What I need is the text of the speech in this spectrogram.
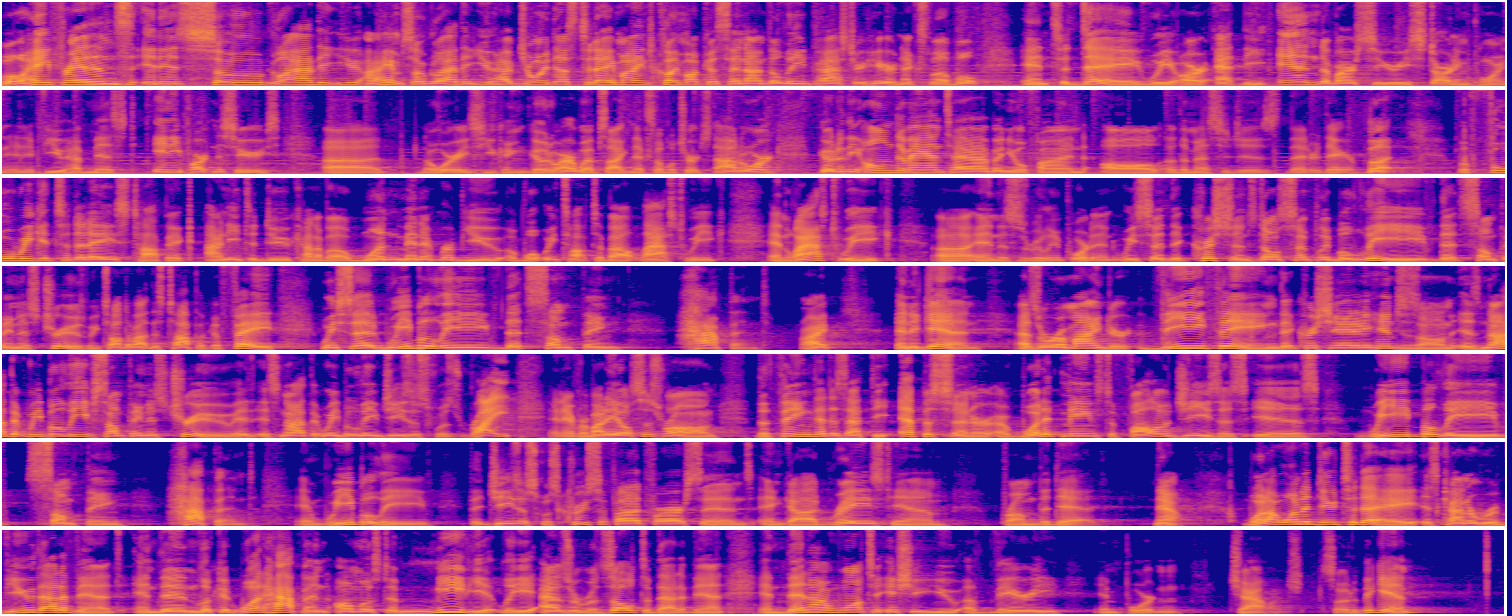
Well, hey friends, it is so glad that you, I am so glad that you have joined us today. My name is Clay Munkus and I'm the lead pastor here at Next Level. And today we are at the end of our series, Starting Point. And if you have missed any part in the series, uh, no worries. You can go to our website, nextlevelchurch.org, go to the On Demand tab, and you'll find all of the messages that are there. But before we get to today's topic, I need to do kind of a one minute review of what we talked about last week. And last week, uh, and this is really important, we said that Christians don't simply believe that something is true. As we talked about this topic of faith, we said we believe that something happened, right? And again, as a reminder, the thing that Christianity hinges on is not that we believe something is true. it's not that we believe Jesus was right and everybody else is wrong. The thing that is at the epicenter of what it means to follow Jesus is we believe something happened. And we believe that Jesus was crucified for our sins and God raised him from the dead. Now, what I want to do today is kind of review that event and then look at what happened almost immediately as a result of that event. And then I want to issue you a very important challenge. So, to begin,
